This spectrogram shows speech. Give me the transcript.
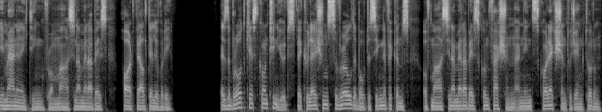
emanating from Mahassine Merabet's heartfelt delivery. As the broadcast continued, speculations swirled about the significance of Mahassine Merabet's confession and its connection to Cenk Torun.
